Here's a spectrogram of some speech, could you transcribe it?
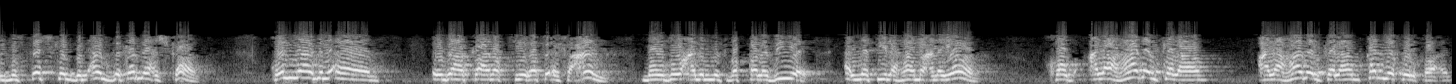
المستشكل بالأمس ذكرنا إشكال. قلنا بالأمس إذا كانت صيغة افعل موضوعا للنسبة الطلبية التي لها معنيان. خب على هذا الكلام على هذا الكلام قد يقول قائل.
